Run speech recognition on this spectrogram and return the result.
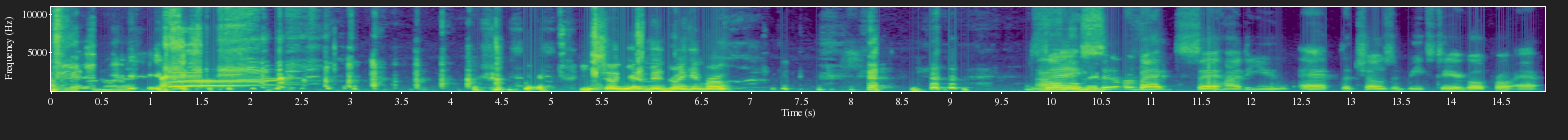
I forgot to do that. You sure you haven't been drinking, bro? I Zay know, Silverback said, "How do you add the chosen beats to your GoPro app?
